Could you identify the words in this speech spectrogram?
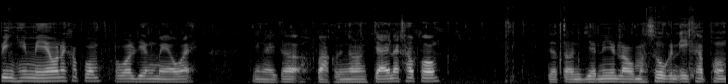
ปิ้งให้แมวนะครับผมเพราะว่าเลี้ยงแมวไว้ยังไงก็ฝากเป็นกำลังใจนะครับผมเดี๋ยวตอนเย็นนี้เรามาสู้กันอีกครับผม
